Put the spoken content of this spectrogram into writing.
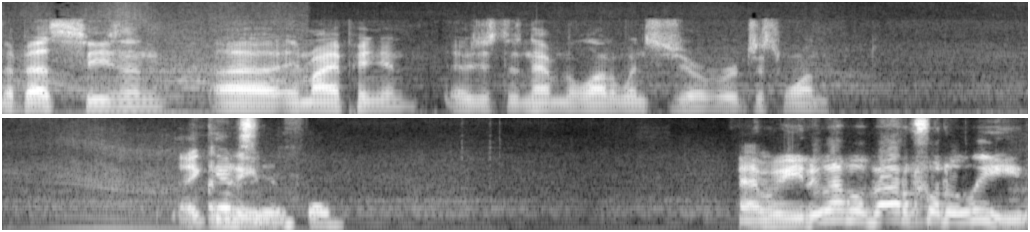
the best season, uh, in my opinion. It just doesn't have a lot of wins to show over. Just one. They can't even. And we do have a battle for the lead.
